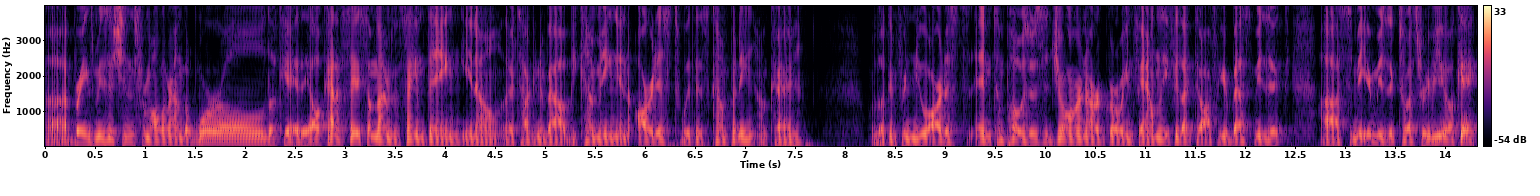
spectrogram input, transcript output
Uh, brings musicians from all around the world. Okay, they all kind of say sometimes the same thing. You know, they're talking about becoming an artist with this company. Okay. We're looking for new artists and composers to join our growing family. If you'd like to offer your best music, uh, submit your music to us for review. Okay,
